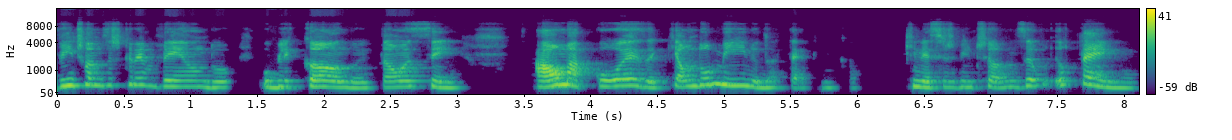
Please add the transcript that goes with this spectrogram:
20 anos escrevendo, publicando. Então, assim, há uma coisa que é um domínio da técnica, que nesses 20 anos eu, eu tenho.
